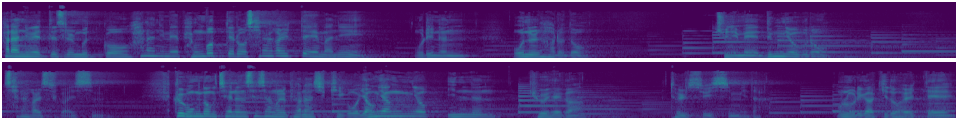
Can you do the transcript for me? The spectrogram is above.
하나님의 뜻을 묻고 하나님의 방법대로 살아갈 때에만이 우리는 오늘 하루도 주님의 능력으로 살아갈 수가 있습니다. 그 공동체는 세상을 변화시키고 영향력 있는 교회가 될 수 있습니다. 오늘 우리가 기도할 때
